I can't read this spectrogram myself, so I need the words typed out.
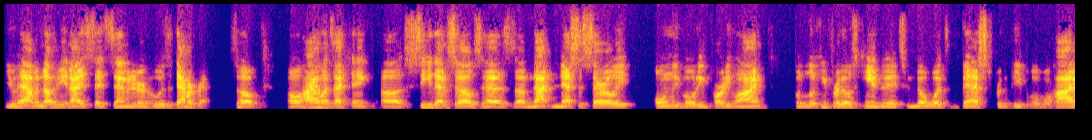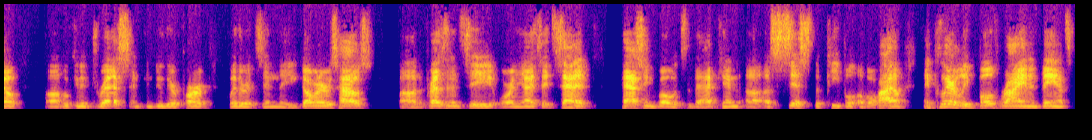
you have another United States senator who is a Democrat. So Ohioans, I think, uh, see themselves as um, not necessarily only voting party line, but looking for those candidates who know what's best for the people of Ohio, uh, who can address and can do their part, whether it's in the governor's house, uh, the presidency, or in the United States Senate, passing votes that can uh, assist the people of Ohio. And clearly, both Ryan and Vance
